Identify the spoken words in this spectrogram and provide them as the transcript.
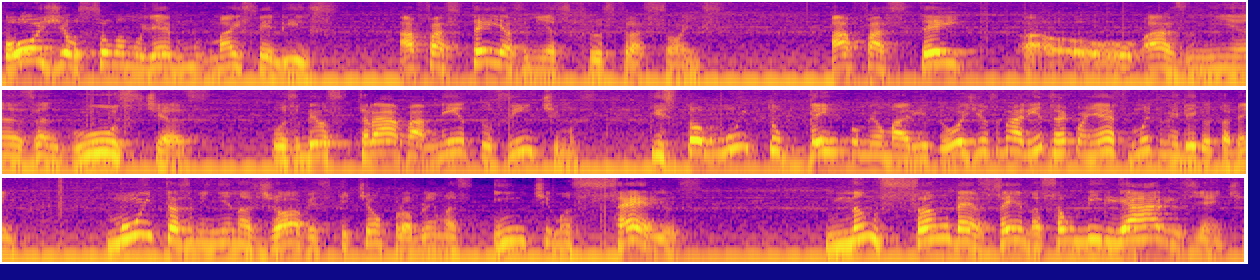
Hoje eu sou uma mulher mais feliz. Afastei as minhas frustrações. Afastei as minhas angústias, os meus travamentos íntimos. Estou muito bem com meu marido hoje e os maridos reconhecem, muitos me ligam também. Muitas meninas jovens que tinham problemas íntimos sérios não são dezenas, são milhares, gente,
